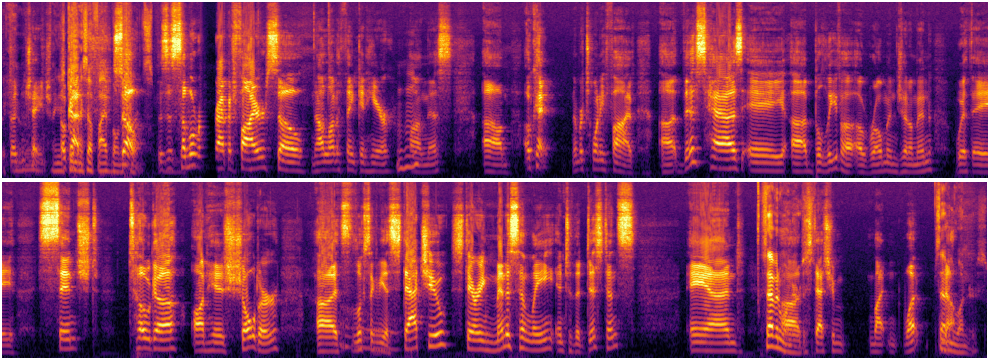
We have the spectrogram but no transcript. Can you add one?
it doesn't change. I just okay. myself five bonus so points. this is somewhat rapid fire. So not a lot of thinking here Mm-hmm. on this. Um, okay. Number 25. Uh, this has a, uh, believe, a, a Roman gentleman with a cinched toga on his shoulder. Uh, it looks like to be a statue staring menacingly into the distance. And Seven uh, wonders. the statue might. What? Seven No. wonders.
